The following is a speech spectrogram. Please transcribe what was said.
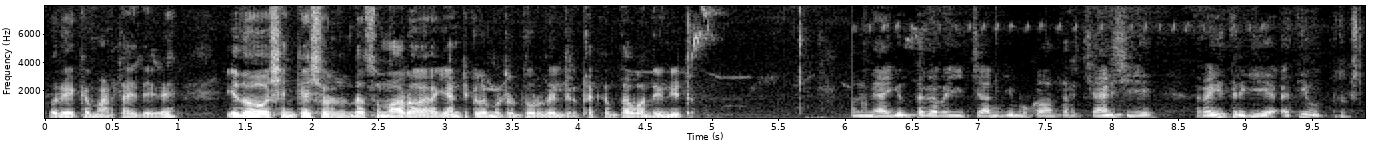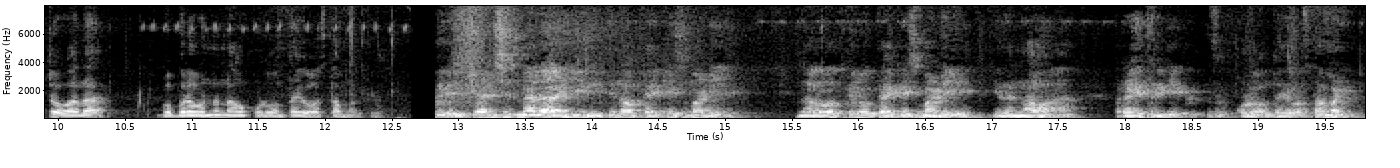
ಪೂರೈಕೆ ಮಾಡ್ತಾ ಇದ್ದೇವೆ. ಇದು ಶಂಕೇಶ್ವರದಿಂದ ಸುಮಾರು ಎಂಟು ಕಿಲೋಮೀಟರ್ ದೂರದಲ್ಲಿರ್ತಕ್ಕಂಥ ಒಂದು ಯೂನಿಟ್. ಮ್ಯಾಗಿನ ತಗದ ಈ ಚಾನಿಗೆ ಮುಖಾಂತರ ಚಾನಿಸಿ ರೈತರಿಗೆ ಅತಿ ಉತ್ಕೃಷ್ಟವಾದ ಗೊಬ್ಬರವನ್ನು ನಾವು ಕೊಡುವಂಥ ವ್ಯವಸ್ಥೆ ಮಾಡ್ತೀವಿ. ಚಾನಿಸಿದ ಮೇಲೆ ಈ ರೀತಿ ನಾವು ಪ್ಯಾಕೇಜ್ ಮಾಡಿ ನಲವತ್ತು ಕಿಲೋ ಪ್ಯಾಕೇಜ್ ಮಾಡಿ ಇದನ್ನು ನಾವು ರೈತರಿಗೆ ಕೊಡುವಂಥ ವ್ಯವಸ್ಥೆ ಮಾಡಿದ್ವಿ.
